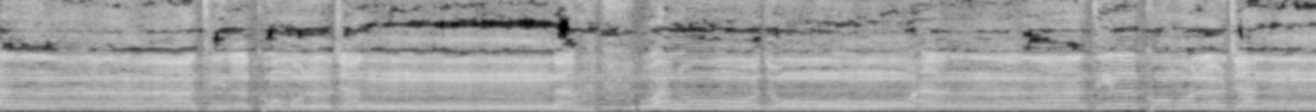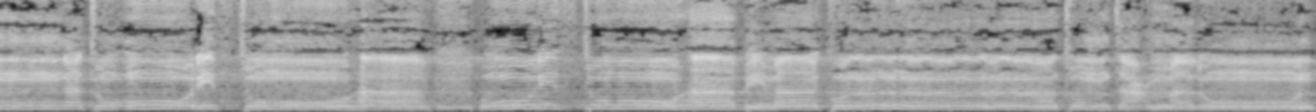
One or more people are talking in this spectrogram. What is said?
أن تلكم الجنة ونودوا أن تلكم الجنة أورثتموها أورثتموها بما كنتم تعملون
